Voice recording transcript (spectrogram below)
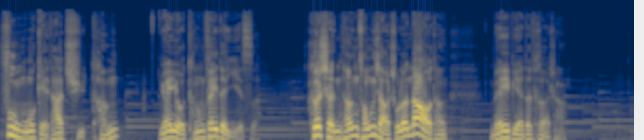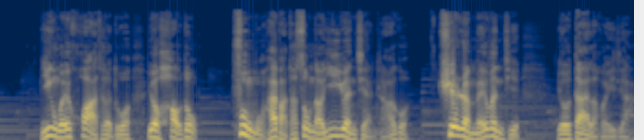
父母给他取“腾”，原有腾飞的意思，可沈腾从小除了闹腾，没别的特长。因为话特多又好动，父母还把他送到医院检查过，确认没问题，又带了回家。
